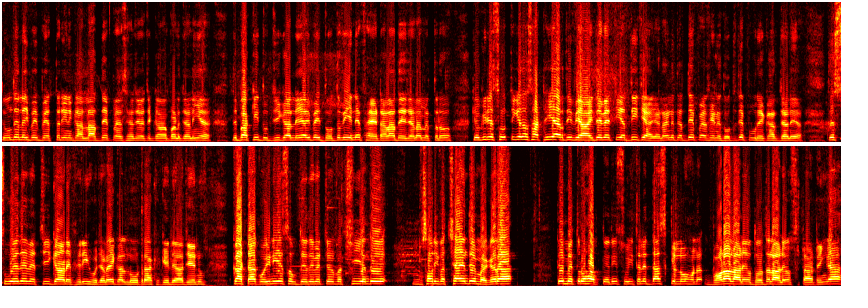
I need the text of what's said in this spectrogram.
ਤੇ ਉਹਦੇ ਲਈ ਬਈ ਬਿਹਤਰੀਨ ਗੱਲ ਆ, ਅੱਧੇ ਪੈਸਿਆਂ ਦੇ ਵਿੱਚ ਗਾਂ ਬਣ ਜਾਣੀ ਆ। ਤੇ ਬਾਕੀ ਦੂਜੀ ਗੱਲ ਇਹ ਆ ਵੀ ਬਈ ਦੁੱਧ ਵੀ ਇਹਨੇ ਫੈਟ ਵਾਲਾ ਦੇ ਜਾਣਾ ਮਿੱਤਰੋ, ਕਿਉਂਕਿ ਜੇ ਸੋਚੀਏ ਤਾਂ 60000 ਦੀ ਵਿਆਜ ਦੇ ਵਿੱਚ ਹੀ ਅੱਧੀ ਚ ਆ ਜਾਣਾ, ਇਹਨੇ ਤੇ ਅੱਧੇ ਪੈਸੇ ਨੇ ਦੁੱਧ 'ਚ ਪੂਰੇ ਕਰ ਜਾਣੇ ਆ। ਤੇ ਸੂਏ ਦੇ ਵਿੱਚ ਹੀ ਗਾਣੇ ਫਰੀ ਹੋ ਜਾਣਾ, ਇਹ ਗੱਲ ਨੋਟ ਰੱਖ ਕੇ ਲਿਆ ਜੇ ਇਹਨੂੰ। ਘਾਟਾ ਕੋਈ ਨਹੀਂ ਇਹ ਸੌਦੇ ਦੇ ਵਿੱਚ ਵੱਛੀ ਇਹਦੇ ਸੌਰੀ ਵੱਛਾ ਇਹਦੇ ਮਗਰ ਆ। ਤੇ ਮਿੱਤਰੋ ਹਫ਼ਤੇ ਦੀ ਸੂਈ ਥਲੇ 10 ਕਿਲੋ ਹੁਣ ਬੋਲਾ ਲਾ ਲਿਓ ਦੁੱਧ ਲਾ ਲਿਓ ਸਟਾਰਟਿੰਗ ਆ।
